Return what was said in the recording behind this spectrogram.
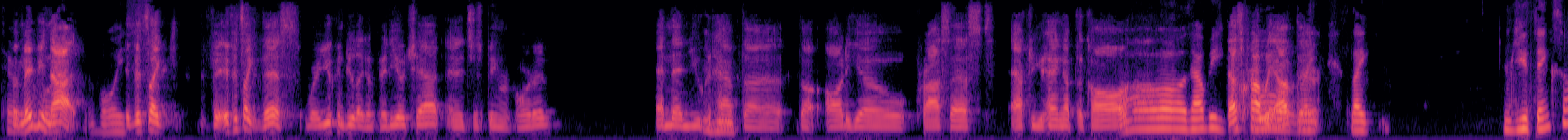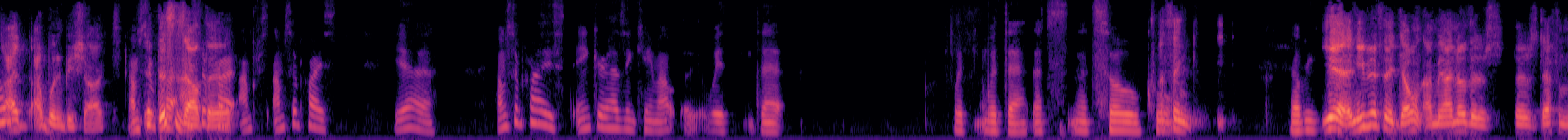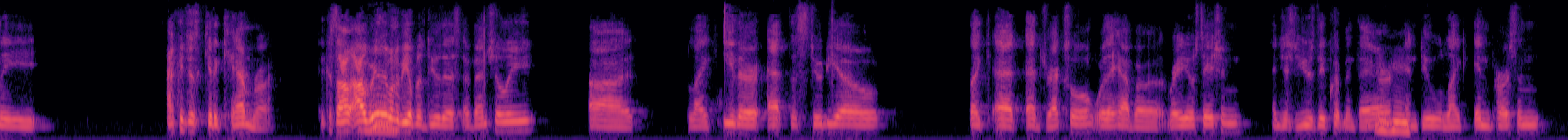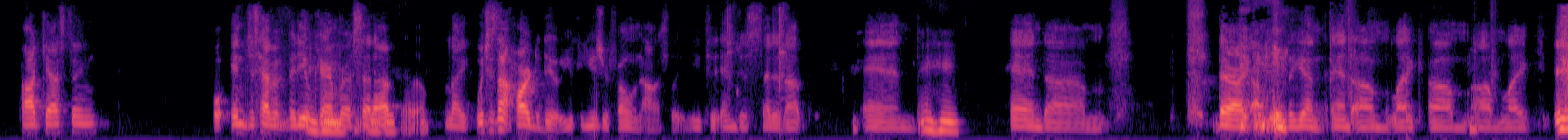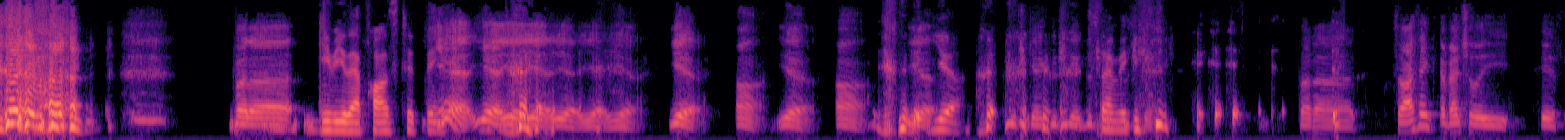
to But maybe not. Voice. if it's like if if it's like this where you can do like a video chat and it's just being recorded and then you could Mhm. have the the audio processed after you hang up the call. oh, that'd be. That's probably out there. Like, like, do you think so? I I wouldn't be shocked. I'm if surprised. this is I'm out surprised, there, I'm I'm surprised. Yeah, I'm surprised Anchor hasn't came out with that. With with that, that's that's so cool. I think be Yeah, and even if they don't, I mean, I know there's there's definitely I could just get a camera because I, I really Yeah. want to be able to do this eventually, uh, like either at the studio, like at at Drexel where they have a radio station, and just use the equipment there Mhm. and do like in person podcasting, or, and just have a video Mhm. camera set up dope. like which is not hard to do. You can use your phone honestly, you could, and just set it up and Mhm. and um there, I, am good again, and um, like, um, um, like, but uh, give you that positive thing. Yeah, yeah, yeah, yeah, yeah, yeah, yeah, yeah. Uh, yeah, uh, yeah, yeah. Gucci gang, Gucci gang, Gucci Start making... Gang. But uh, so I think eventually, if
